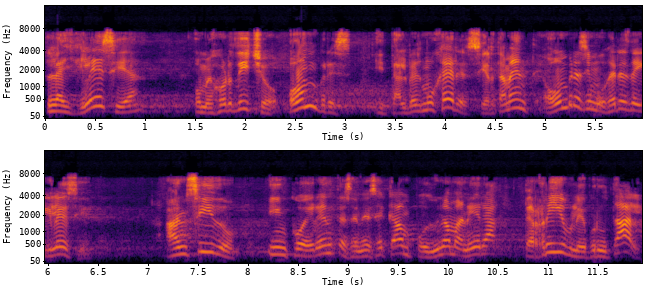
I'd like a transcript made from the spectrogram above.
La iglesia, o mejor dicho, hombres y tal vez mujeres, ciertamente, hombres y mujeres de iglesia, han sido incoherentes en ese campo de una manera terrible, brutal,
